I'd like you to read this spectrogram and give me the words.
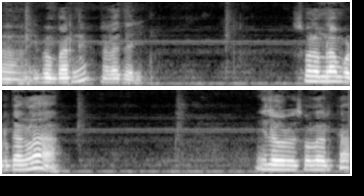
ஆ இப்போ பாருங்கள் நல்லா தெரியும். சூளம்லாம் போட்டிருக்காங்களா? இதில் ஒரு சோளம் இருக்கா?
